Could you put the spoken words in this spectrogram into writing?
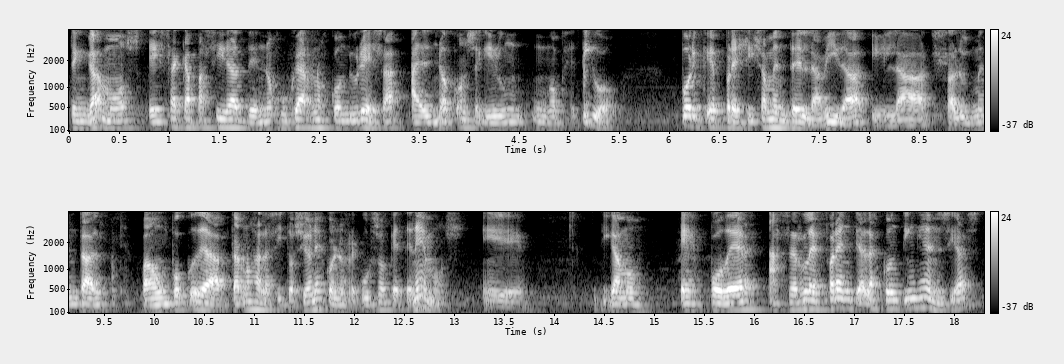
tengamos esa capacidad de no juzgarnos con dureza al no conseguir un, un objetivo porque precisamente la vida y la salud mental va un poco de adaptarnos a las situaciones con los recursos que tenemos. Eh, digamos, es poder hacerle frente a las contingencias,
